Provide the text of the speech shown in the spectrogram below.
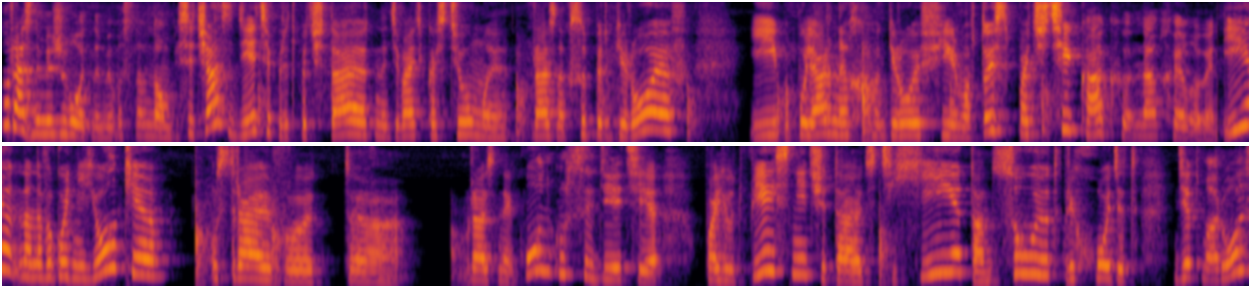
ну, разными животными в основном. Сейчас дети предпочитают надевать костюмы разных супергероев и популярных героев фильмов, то есть почти как на Хэллоуин. И на новогодней елке устраивают э, разные конкурсы, дети поют песни, читают стихи, танцуют. Приходит Дед Мороз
